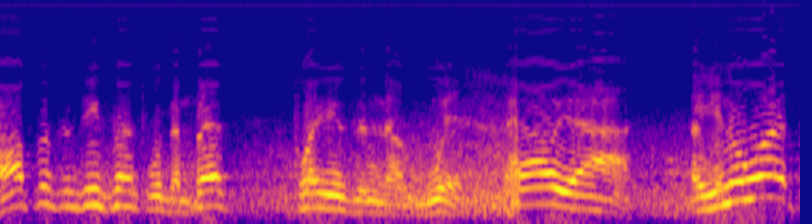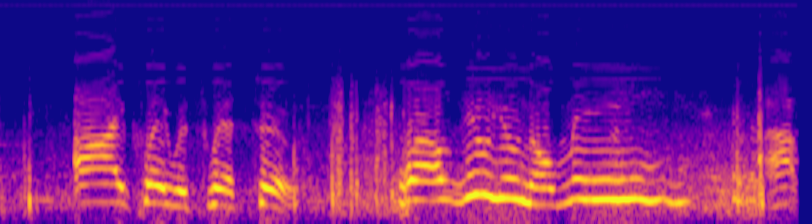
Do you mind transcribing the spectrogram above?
offense and defense with the best players in the West. Hell yeah. And you know what? I play with Swiss too. Well, do you know me? I,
